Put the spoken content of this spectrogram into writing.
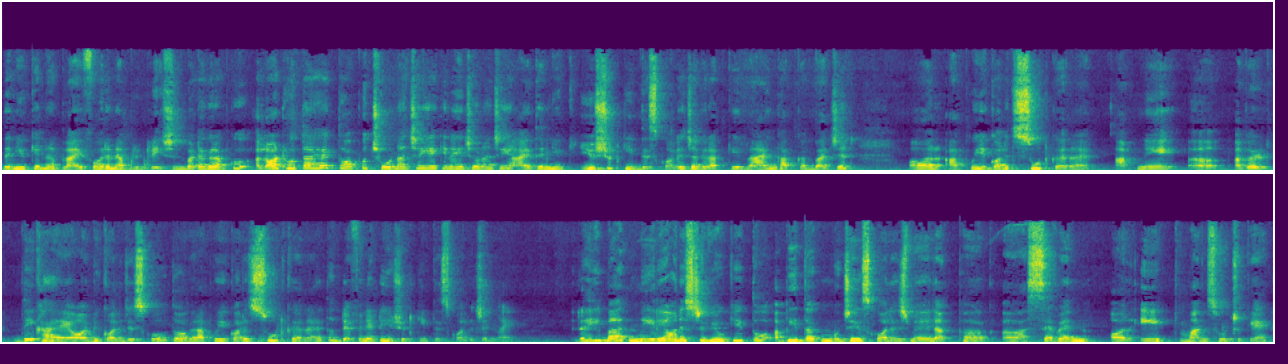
then you can apply for an upgradation but अगर आपको अलॉट होता है तो आपको छोड़ना चाहिए कि नहीं छोड़ना चाहिए I think you should keep this college अगर आपके रैंक आपका बजट और आपको ये कॉलेज सूट कर रहा है, आपने अगर देखा है और भी कॉलेजेस को तो अगर आपको ये कॉलेज सूट कर रहा है तो definitely you should keep this college in mind रही बात मेरे ऑनेस्ट रिव्यू की तो अभी तक मुझे इस कॉलेज में लगभग सेवन और एट मंथ्स हो चुके हैं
